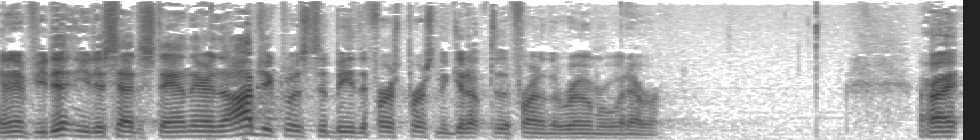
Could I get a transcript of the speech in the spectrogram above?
And if you didn't, you just had to stand there. And the object was to be the first person to get up to the front of the room or whatever. All right?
